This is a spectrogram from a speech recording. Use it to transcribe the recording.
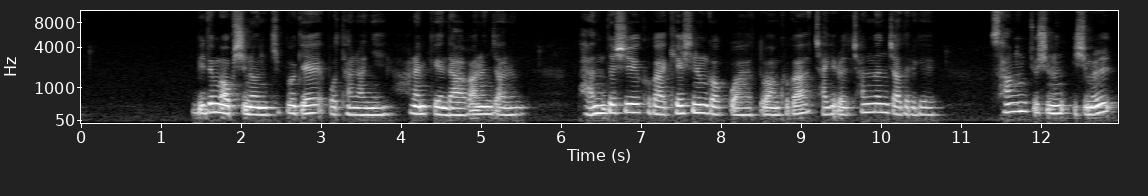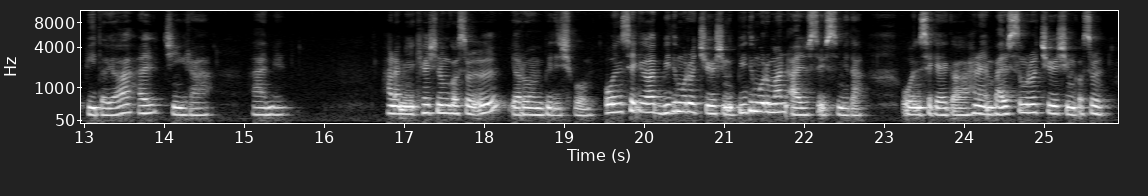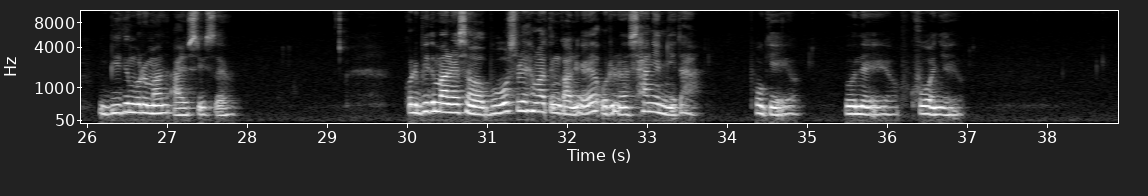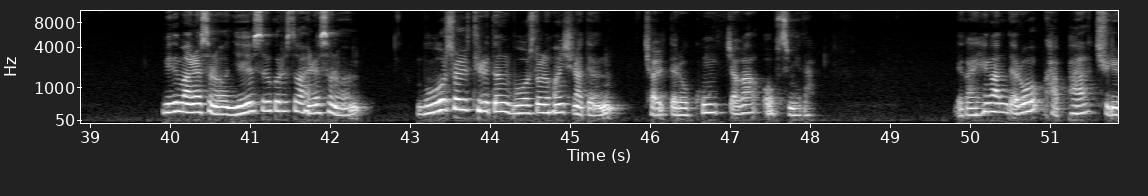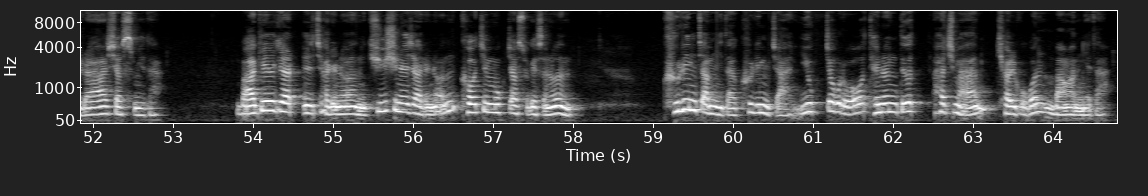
믿음 없이는 기쁘게 못하나니 하나님께 나아가는 자는 반드시 그가 계시는 것과 또한 그가 자기를 찾는 자들에게 상 주시는 이심을 믿어야 할지니라. 아멘. 하나님이 계시는 것을 여러분 믿으시고 온 세계가 믿음으로 지으신 믿음으로만 알 수 있습니다. 온 세계가 하나님 말씀으로 지으신 것을 믿음으로만 알 수 있어요. 우리 믿음 안에서 무엇을 행하든 간에 우리는 상입니다. 복이에요. 은혜예요. 구원이에요. 믿음 안에서는 예수 그리스도 안에서는 무엇을 드리든 무엇을 헌신하든 절대로 공짜가 없습니다. 내가 행한 대로 갚아 주리라 하셨습니다. 마귀의 자리는 귀신의 자리는 거짓 목자 속에서는 그림자입니다. 그림자. 육적으로 되는 듯 하지만 결국은 망합니다.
